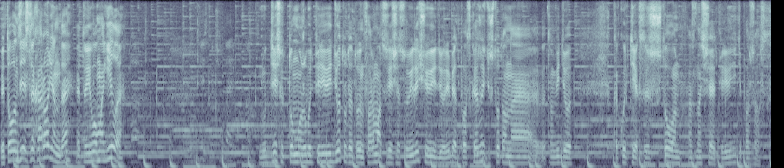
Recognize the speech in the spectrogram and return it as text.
Это он здесь захоронен, да? Это его могила? Вот здесь вот кто, может быть, переведет вот эту информацию. Я сейчас увеличу видео. Ребят, подскажите, что там на этом видео, какой текст и что он означает. Переведите, пожалуйста.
